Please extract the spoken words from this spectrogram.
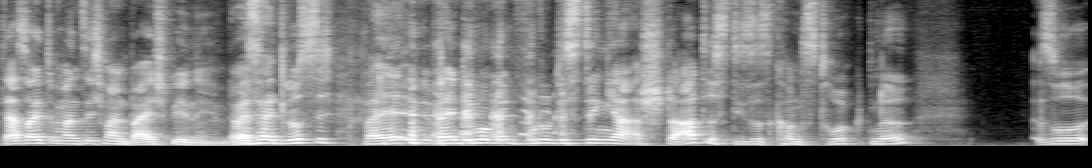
da sollte man sich mal ein Beispiel nehmen. Aber es ist halt lustig, weil, weil in dem Moment, wo du das Ding ja startest, dieses Konstrukt, ne, so,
